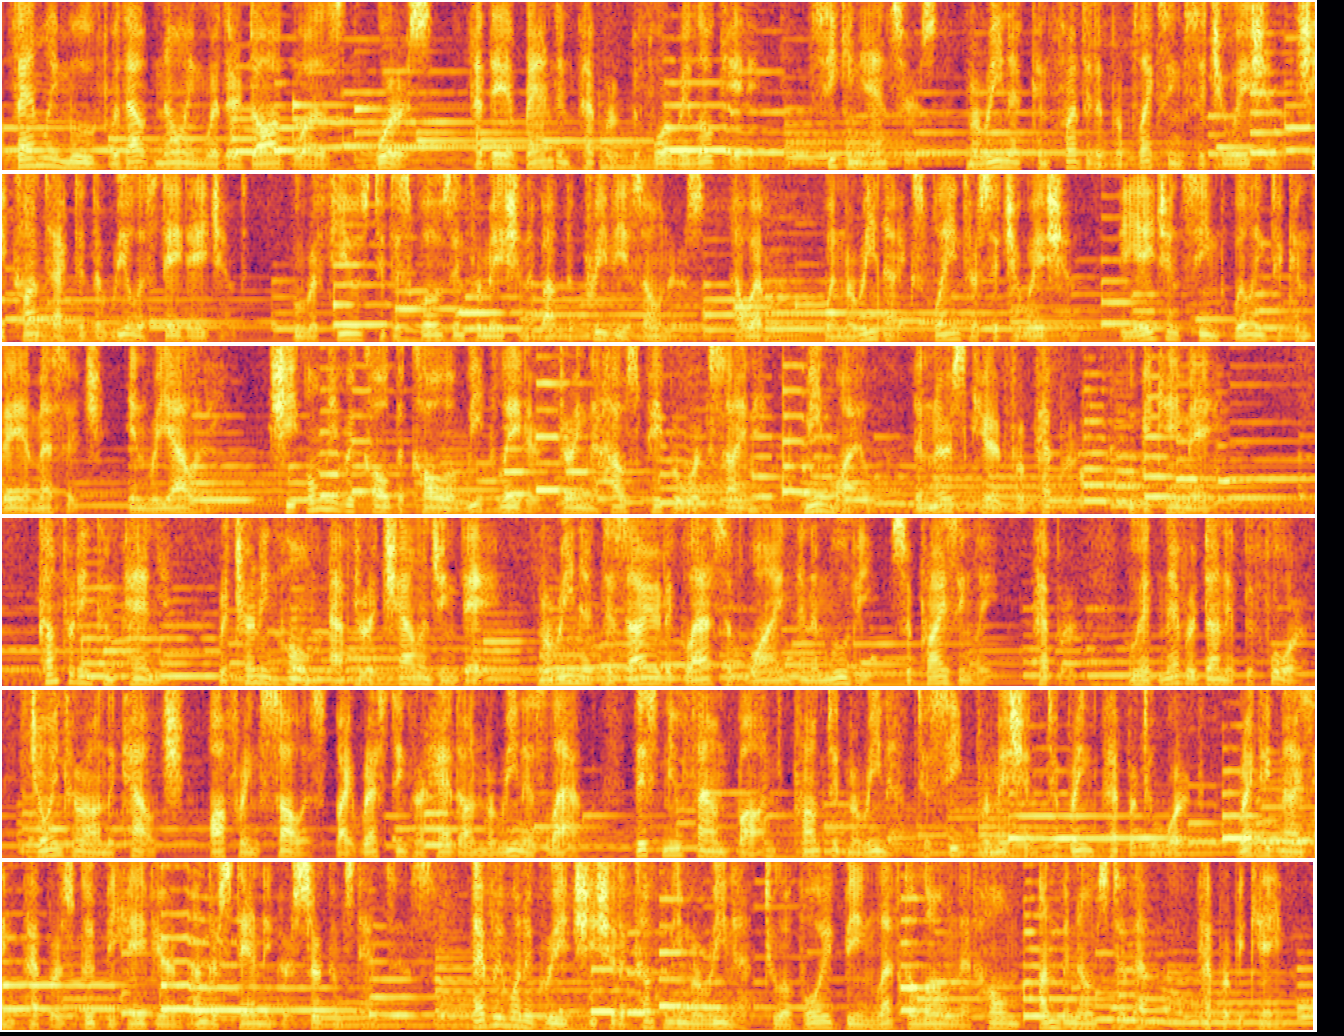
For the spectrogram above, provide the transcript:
Family moved without knowing where their dog was, worse, had they abandoned Pepper before relocating, seeking answers, Marina confronted a perplexing situation, she contacted the real estate agent, who refused to disclose information about the previous owners, however, when Marina explained her situation, the agent seemed willing to convey a message, in reality, she only recalled the call a week later during the house paperwork signing, meanwhile, the nurse cared for Pepper, who became a Comforting companion, returning home after a challenging day, Marina desired a glass of wine and a movie. Surprisingly, Pepper, who had never done it before, joined her on the couch, offering solace by resting her head on Marina's lap. This newfound bond prompted Marina to seek permission to bring Pepper to work, recognizing Pepper's good behavior and understanding her circumstances. Everyone agreed she should accompany Marina to avoid being left alone at home. Unbeknownst to them, Pepper became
